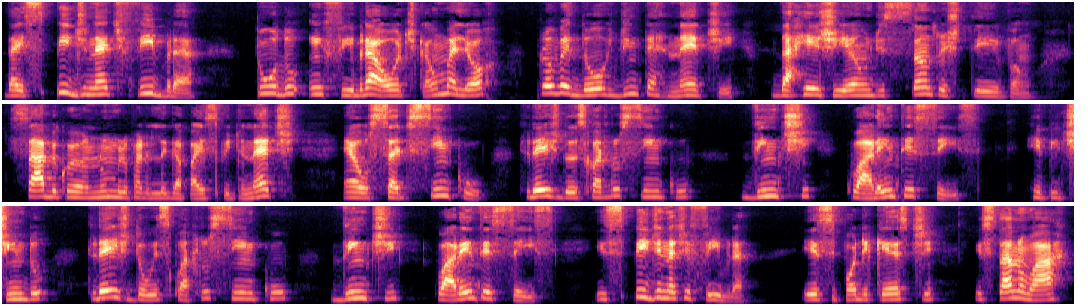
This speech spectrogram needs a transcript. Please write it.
da Speednet Fibra, tudo em fibra ótica, o melhor provedor de internet da região de Santo Estevão. Sabe qual é o número para ligar para a Speednet? É o 75 3245 2046. Repetindo, 3245 2046. Speednet Fibra. Esse podcast está no ar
